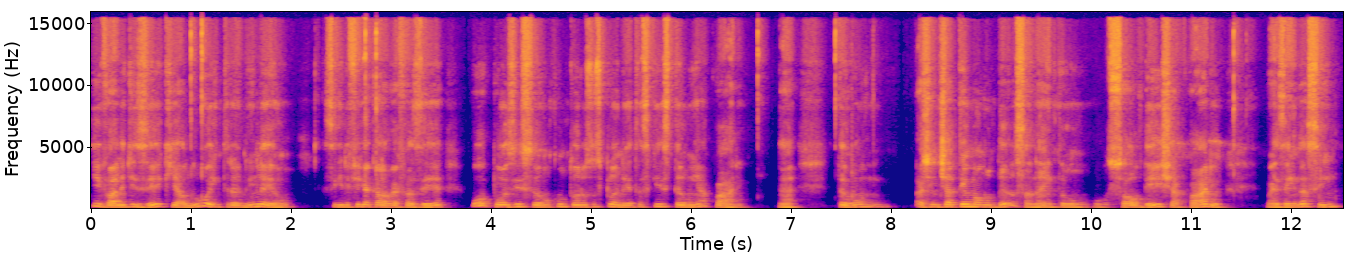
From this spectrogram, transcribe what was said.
e vale dizer que a Lua entrando em Leão significa que ela vai fazer oposição com todos os planetas que estão em Aquário. Né? Então, a gente já tem uma mudança, né? Então, o Sol deixa Aquário, mas ainda assim,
